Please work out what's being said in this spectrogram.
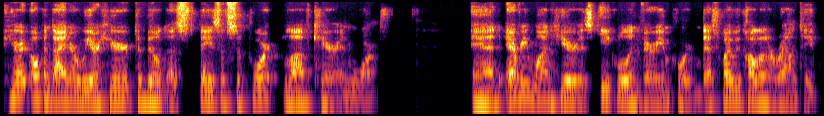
here at Open Diner, we are here to build a space of support, love, care, and warmth. And everyone here is equal and very important. That's why we call it a round table,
